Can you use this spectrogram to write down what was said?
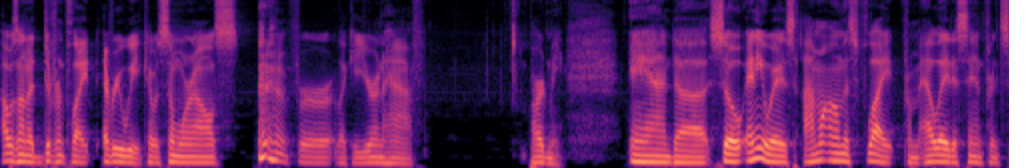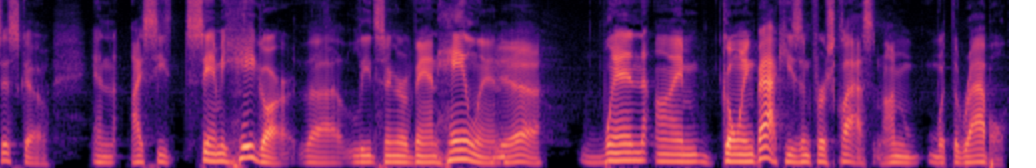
I was on a different flight every week. I was somewhere else for like a year and a half pardon me and uh, so anyways i'm on this flight from la to san francisco and i see sammy hagar the lead singer of van halen Yeah. when I'm going back. He's in first class. and I'm with the rabble.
